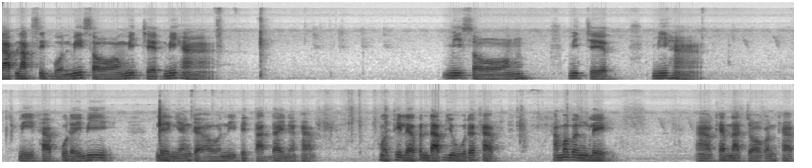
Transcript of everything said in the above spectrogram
ดับหลักสิบบนมีสองมีเจ็ดมีห้ามีสองมีเจ็ดมีห้านี่ครับ ผู้ใดมีเลขยังก็เอาอันนี้ไปตัดได้นะครับ หมดที่แล้วเพิ่นดับอยู่นะครับทำมาเบิ่งเลขอ่าแคปหน้าจอก่อนครับ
